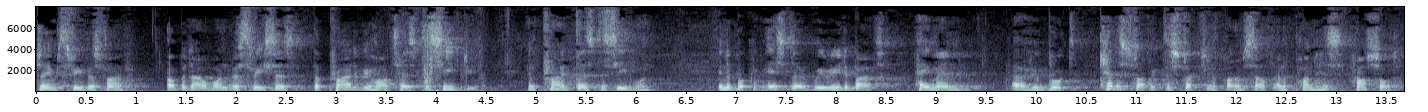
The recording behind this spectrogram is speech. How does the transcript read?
James 3, verse 5. Obadiah 1 verse 3 says, The pride of your heart has deceived you. And pride does deceive one. In the book of Esther, we read about Haman uh, who brought catastrophic destruction upon himself and upon his household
